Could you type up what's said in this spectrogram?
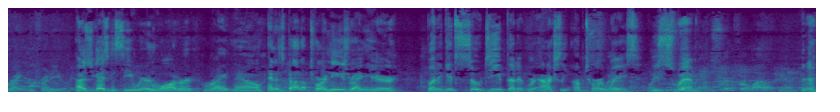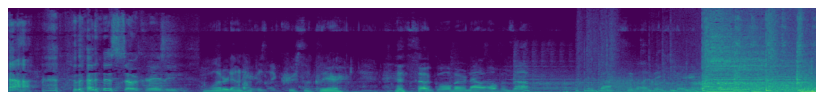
right in front of you. As you guys can see, we're in water right now, and it's about up to our knees right here, but it gets so deep that it, we're actually up to our waist. We swim. Swim for a while up here. Yeah, that is so crazy. The water down here is like crystal clear. It's so cool, but now it opens up. We're back to civilization, baby.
